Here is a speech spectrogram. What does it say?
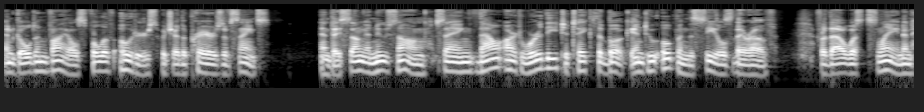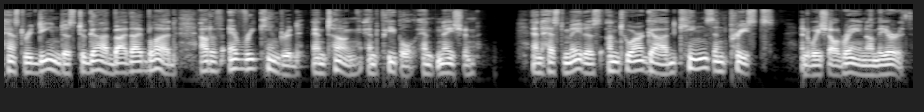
and golden vials full of odors, which are the prayers of saints. And they sung a new song, saying, Thou art worthy to take the book and to open the seals thereof. For thou wast slain and hast redeemed us to God by thy blood out of every kindred and tongue and people and nation, and hast made us unto our God kings and priests, and we shall reign on the earth.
